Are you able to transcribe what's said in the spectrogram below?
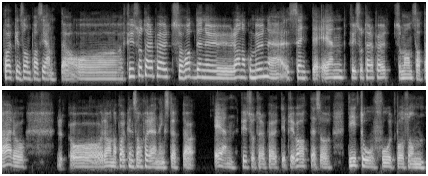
Parkinson-pasienter. Og fysioterapeut, så hadde nå Rana kommune sendte én fysioterapeut som var ansatt der, og, og Rana Parkinsonforening støtta én fysioterapeut i private. Så de to for på sånn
